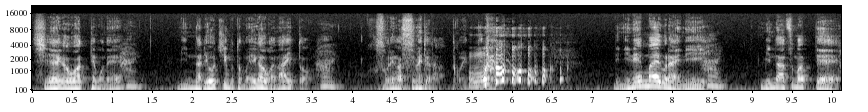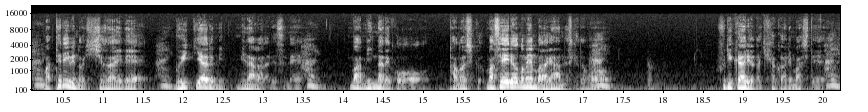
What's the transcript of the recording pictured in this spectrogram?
試合が終わってもね、はい。みんな両チームとも笑顔がないとはい。それが全てだとか言って、ね、で2年前ぐらいに、はいみんな集まって、はい。まあ、テレビの取材で、はい。VTR 見見ながらですね、はい。まあ、みんなでこう楽しく、まあ、声量のメンバーだけなんですけども、はい。振り返るような企画がありまして、はい。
